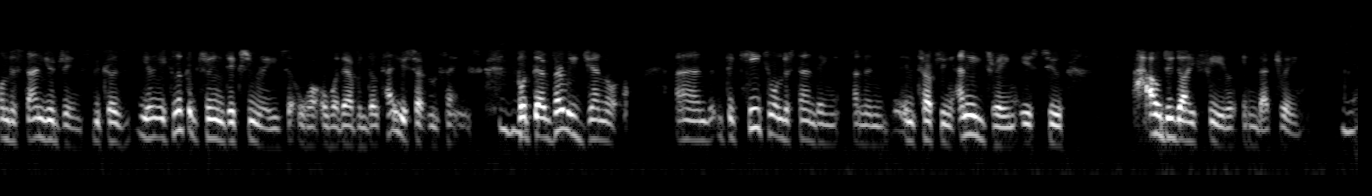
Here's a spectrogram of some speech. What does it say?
understand your dreams because you know you can look up dream dictionaries or, or whatever, and they'll tell you certain things, mm-hmm. but they're very general. And the key to understanding and in, interpreting any dream is to how did I feel in that dream, Yeah.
